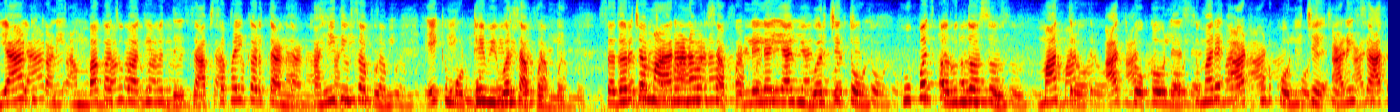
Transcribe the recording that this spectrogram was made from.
या ठिकाणी आंबा काजू बागेमध्ये साफसफाई करताना काही दिवसापूर्वी एक मोठे विवर सापडले. सदरच्या माळ रानावर सापडलेल्या या विवरचे तोंड खूपच अरुंद असून मात्र आत डोकवल्यास सुमारे आठ फूट खोलीचे आणि सात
